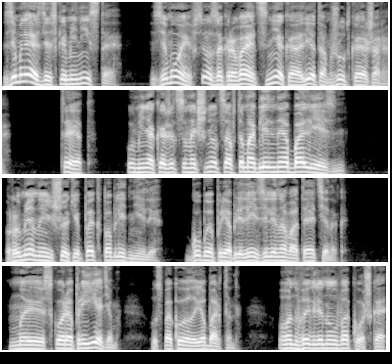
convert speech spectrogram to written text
Земля здесь каменистая. Зимой все закрывает снег, а летом жуткая жара. Тед, у меня, кажется, начнется автомобильная болезнь. Румяные щеки Пэк побледнели. Губы приобрели зеленоватый оттенок. Мы скоро приедем, успокоил ее Бартон. Он выглянул в окошко,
